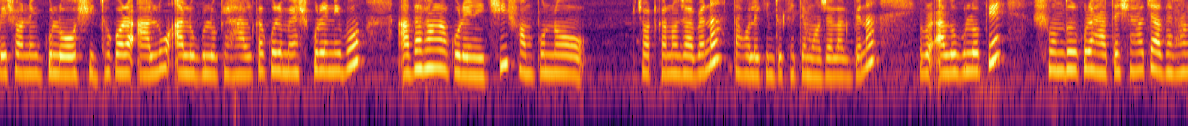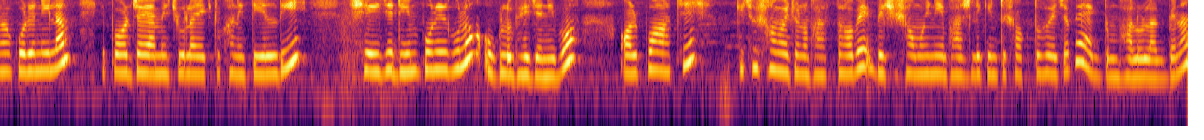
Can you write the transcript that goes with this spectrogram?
বেশ অনেকগুলো সিদ্ধ করা আলু, আলুগুলোকে হালকা করে ম্যাশ করে নিব। আধা ভাঙা করে নিচ্ছি, সম্পূর্ণ চটকানো যাবে না, তাহলে কিন্তু খেতে মজা লাগবে না। এবার আলুগুলোকে সুন্দর করে হাতের সাহায্যে আধা ভাঙা করে নিলাম। এ পর্যায়ে আমি চুলায় একটুখানি তেল দিই সেই যে ডিম পনিরগুলো, ওগুলো ভেজে নিব। অল্প আঁচে কিছু সময়ের জন্য ভাজতে হবে। বেশি সময় নিয়ে ভাজলে কিন্তু শক্ত হয়ে যাবে, একদম ভালো লাগবে না।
